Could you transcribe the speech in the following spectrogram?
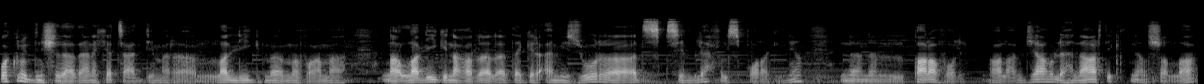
وكنو دنش هذا أنا كتعدي مر لا ليغ ما فغا ما لا ليغ نغر ذاكر أميزور هاد السقسي مليح في السبور كيني البارافولي. فوالا نجاو لهنا ارتيكلتنا إن شاء الله.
